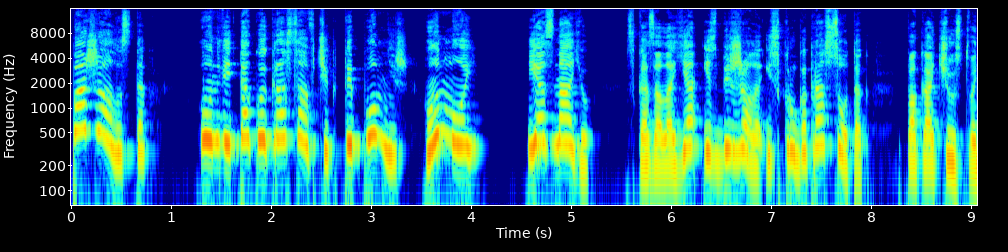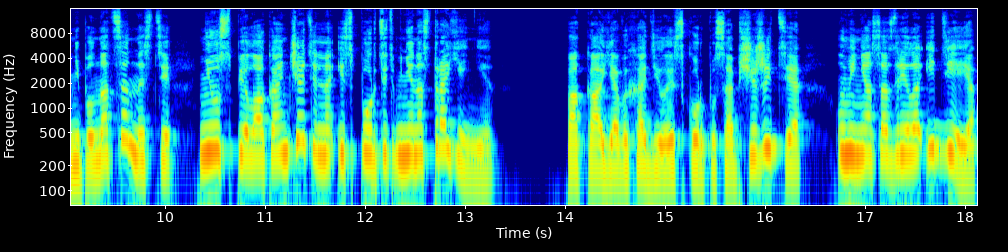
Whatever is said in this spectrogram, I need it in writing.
пожалуйста! Он ведь такой красавчик, ты помнишь? Он мой!» «Я знаю», — сказала я и сбежала из круга красоток, пока чувство неполноценности не успело окончательно испортить мне настроение. Пока я выходила из корпуса общежития, у меня созрела идея,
